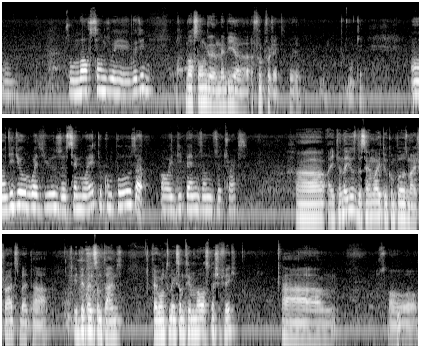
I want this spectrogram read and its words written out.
Um, so more songs with, with him. More songs and maybe a, a full project with him. Okay. Uh, did you always use the same way to compose, uh, or it depends on the tracks? Uh, I kinda use the same way to compose my tracks, but uh, it depends sometimes. If I want to make something more specific, um, so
